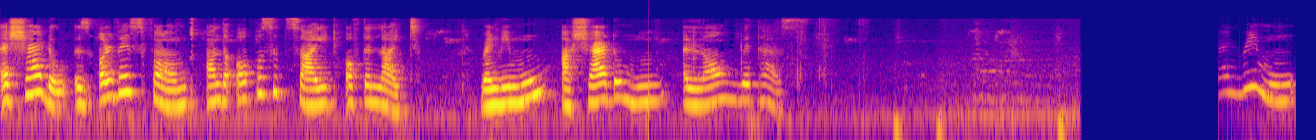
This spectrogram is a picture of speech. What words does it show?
A shadow is always formed on the opposite side of the light. When we move, our shadow moves along with us. When we move,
